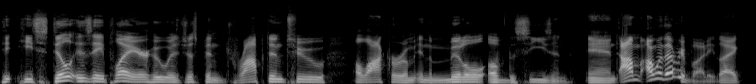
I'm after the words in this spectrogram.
he, he still is a player who has just been dropped into a locker room in the middle of the season. And I'm I'm with everybody. Like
